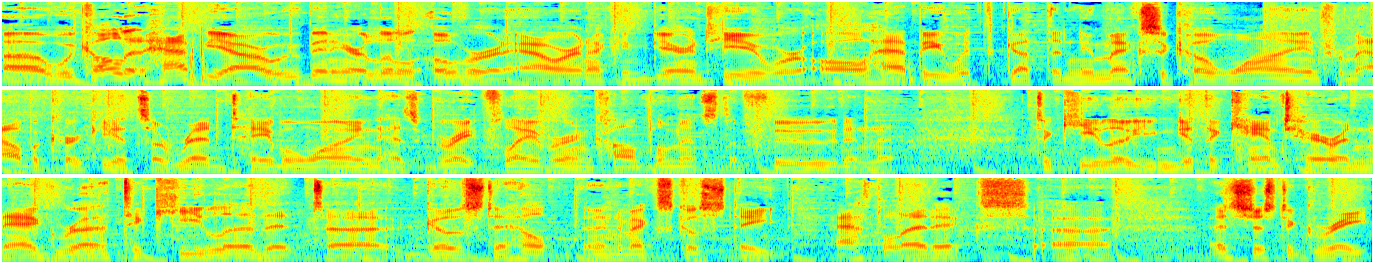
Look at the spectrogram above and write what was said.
Uh, we called it happy hour. We've been here a little over an hour, and I can guarantee you we're all happy with got the New Mexico wine from Albuquerque. It's a red table wine, has a great flavor and complements the food and the tequila. You can get the Cantera Negra tequila that uh, goes to help New Mexico State athletics. Uh, it's just a great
